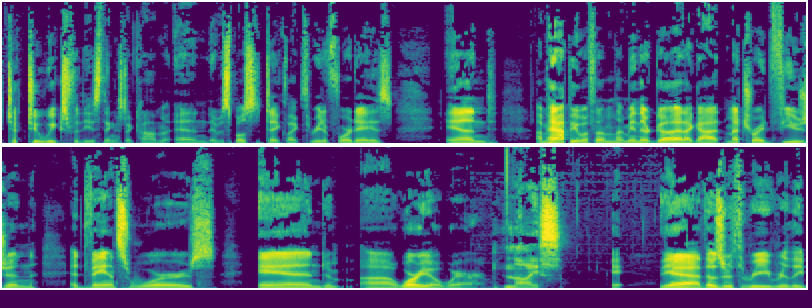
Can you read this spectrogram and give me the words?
It took two weeks for these things to come, and it was supposed to take like three to four days. And I'm happy with them. I mean, they're good. I got Metroid Fusion, Advance Wars, and uh, WarioWare. Nice. Yeah, those are three really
